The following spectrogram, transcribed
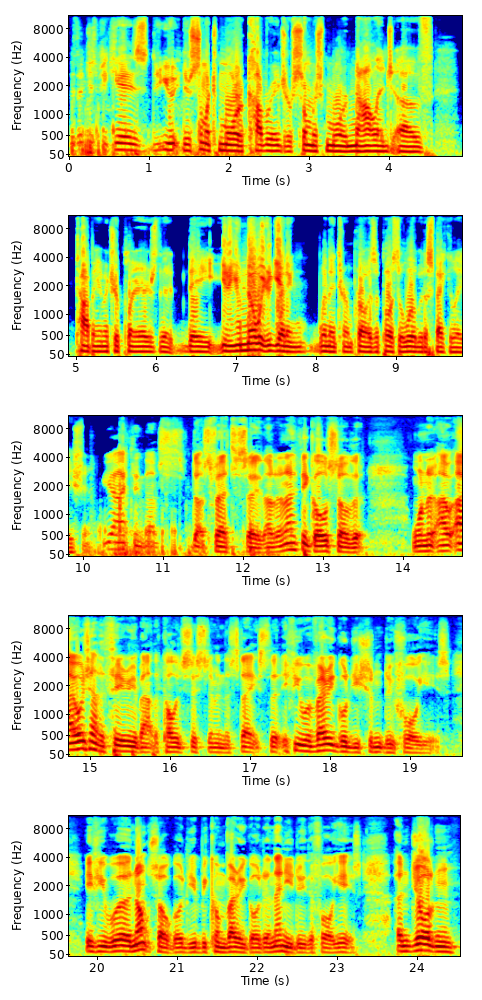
Is it just because you, there's so much more coverage or so much more knowledge of top amateur players that they you know you know what you're getting when they turn pro as opposed to a little bit of speculation. Yeah, I think that's that's fair to say that, and I think also that one I, I always had a theory about the college system in the states that if you were very good, you shouldn't do four years. If you were not so good, you become very good, and then you do the four years. And Jordan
